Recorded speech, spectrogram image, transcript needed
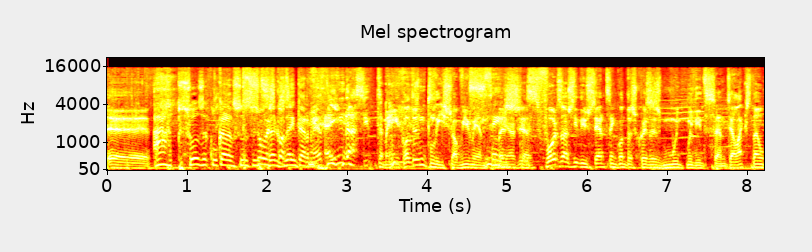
Eh, Ah, pessoas a colocar assuntos interessantes na internet. Ainda assim, também encontras muito lixo, obviamente. Sim. mas Ok. se fores aos sítios certos, encontras coisas muito, muito interessantes. É lá que estão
